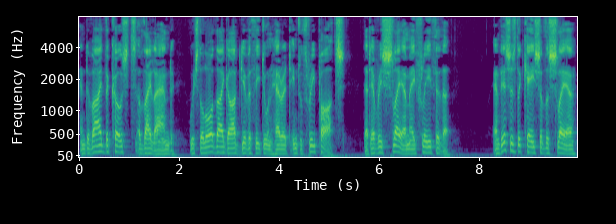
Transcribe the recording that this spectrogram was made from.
and divide the coasts of thy land, which the Lord thy God giveth thee to inherit, into three parts, that every slayer may flee thither. And this is the case of the slayer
